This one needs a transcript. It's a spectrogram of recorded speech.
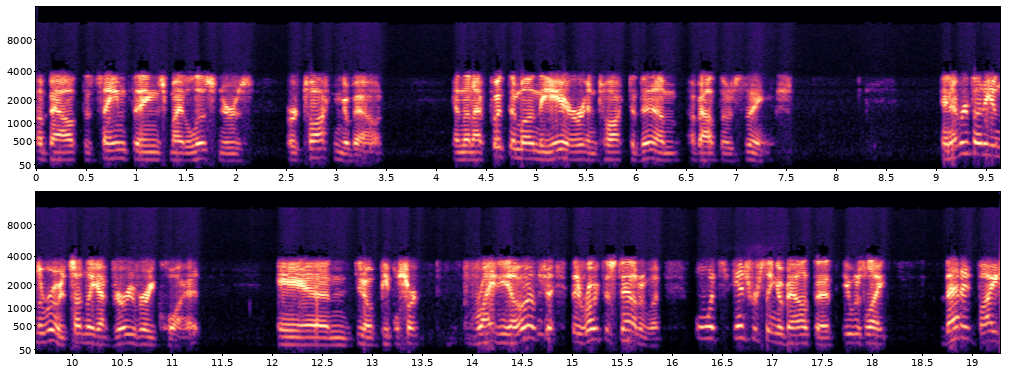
about the same things my listeners are talking about, and then I put them on the air and talk to them about those things." And everybody in the room, it suddenly got very, very quiet, and you know, people start writing. You know, they wrote this down and went, well, what's interesting about that, it was like that advice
